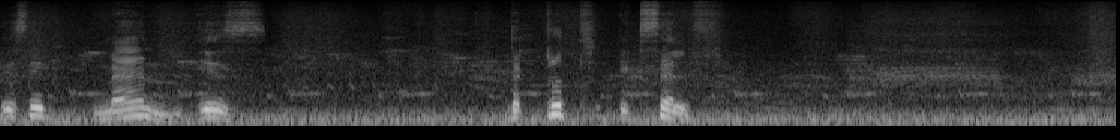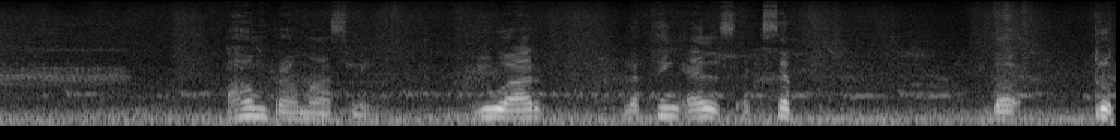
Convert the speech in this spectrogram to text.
They say man is the truth itself. Aham Brahmasmi. You are nothing else except the truth.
